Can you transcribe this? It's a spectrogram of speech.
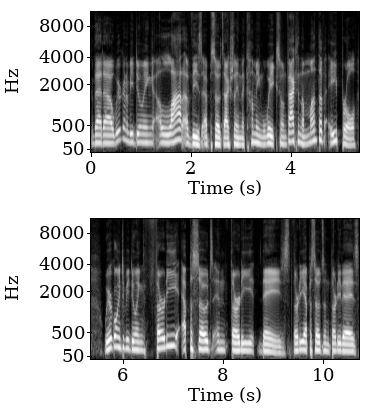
that uh, we're going to be doing a lot of these episodes actually in the coming week. So in fact, in the month of April April, we're going to be doing 30 episodes in 30 days. 30 episodes in 30 days.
